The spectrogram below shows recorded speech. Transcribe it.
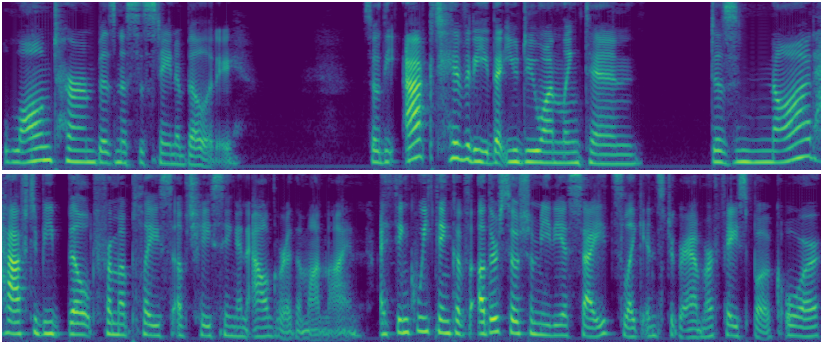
long term business sustainability. So the activity that you do on LinkedIn does not have to be built from a place of chasing an algorithm online. I think we think of other social media sites like Instagram or Facebook or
